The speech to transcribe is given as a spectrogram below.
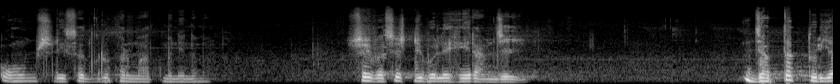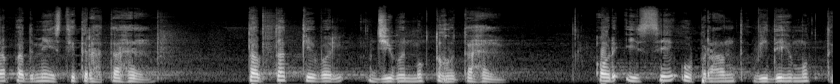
ओम श्री सदगुरु परमात्मा ने नम। श्री वशिष्ठ जी बोले, हे राम जी, जब तक तुरिया पद में स्थित रहता है, तब तक केवल जीवन मुक्त होता है और इससे उपरांत विदेह मुक्त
